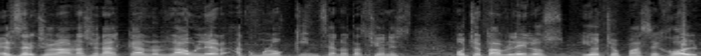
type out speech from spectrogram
El seleccionado nacional Carlos Lauler acumuló 15 anotaciones, 8 tableros y 8 pases gol.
